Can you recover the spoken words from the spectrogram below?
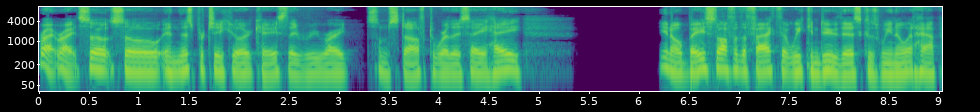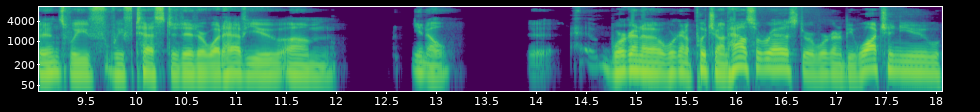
Right, right. So, so in this particular case, they rewrite some stuff to where they say, "Hey, you know, based off of the fact that we can do this because we know it happens, we've we've tested it or what have you. Um, you know, uh, we're gonna we're gonna put you on house arrest or we're gonna be watching you.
